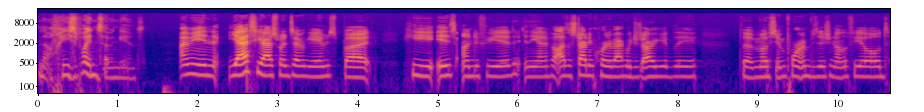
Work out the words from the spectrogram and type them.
No, he's played in seven games. I mean, yes, he has played seven games, but he is undefeated in the NFL as a starting quarterback, which is arguably the most important position on the field.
